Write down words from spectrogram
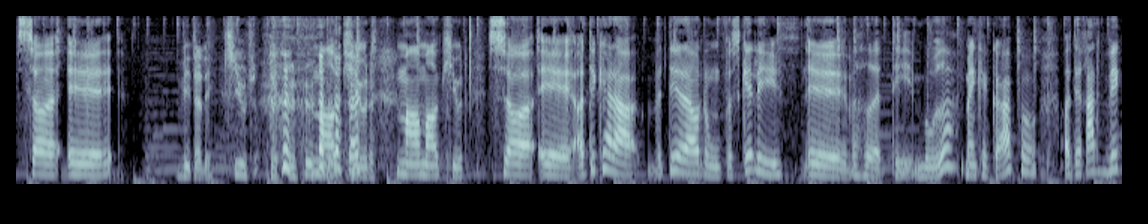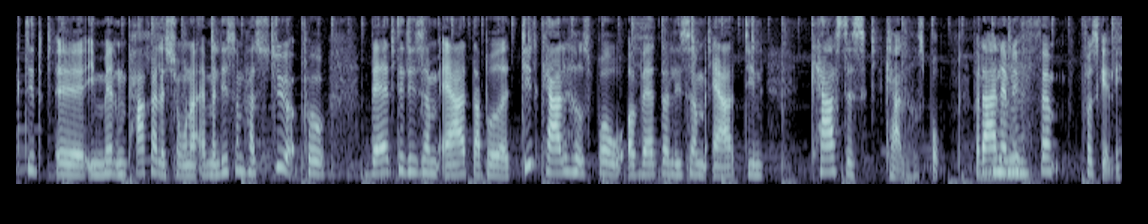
Så øh, vidderligt. Cute. Meget cute. meget, meget cute. Så, øh, og det, kan der, det er der jo nogle forskellige øh, hvad hedder det, måder, man kan gøre på. Og det er ret vigtigt øh, imellem parrelationer, at man ligesom har styr på, hvad det ligesom er, der både er dit kærlighedssprog, og hvad der ligesom er din kærestes kærlighedssprog. For der er Mhm. nemlig fem forskellige.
